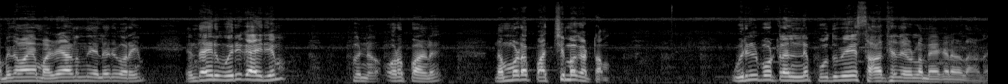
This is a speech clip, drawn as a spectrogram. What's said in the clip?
അമിതമായ മഴയാണെന്ന് ചിലർ പറയും. എന്തായാലും ഒരു കാര്യം പിന്നെ ഉറപ്പാണ് നമ്മുടെ പശ്ചിമഘട്ടം ഉരുൾപൊട്ടലിന് പൊതുവേ സാധ്യതയുള്ള മേഖലകളാണ്.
